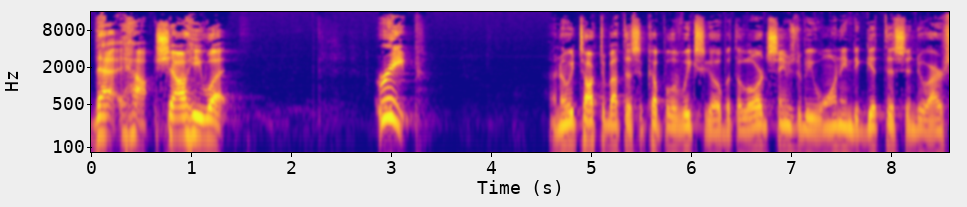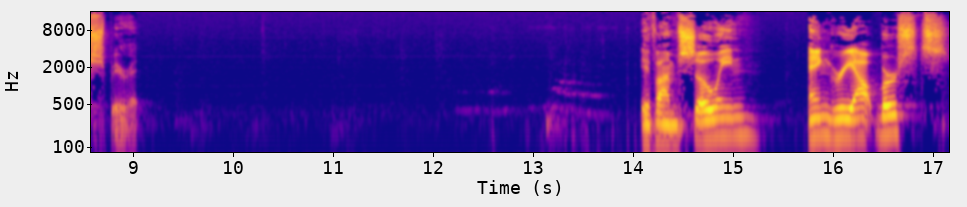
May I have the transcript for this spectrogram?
that shall he what? Reap. I know we talked about this a couple of weeks ago, but the Lord seems to be wanting to get this into our spirit. If I'm sowing angry outbursts,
